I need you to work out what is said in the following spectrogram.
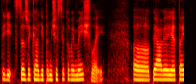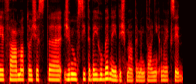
teď se říká dětem, že si to vymýšlej. Uh, právě je tady fáma to, že, jste, že musíte být hubený, když máte mentální anorexii.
